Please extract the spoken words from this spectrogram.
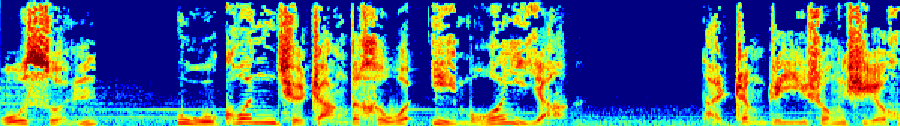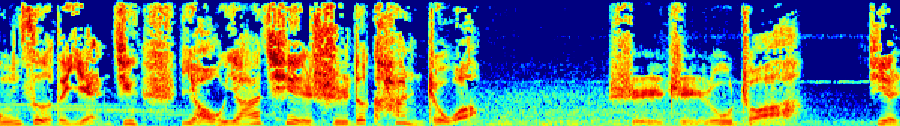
无损，五官却长得和我一模一样。他睁着一双血红色的眼睛，咬牙切齿的看着我，十指如爪。尖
